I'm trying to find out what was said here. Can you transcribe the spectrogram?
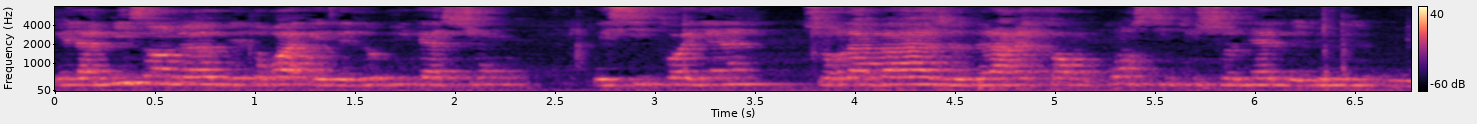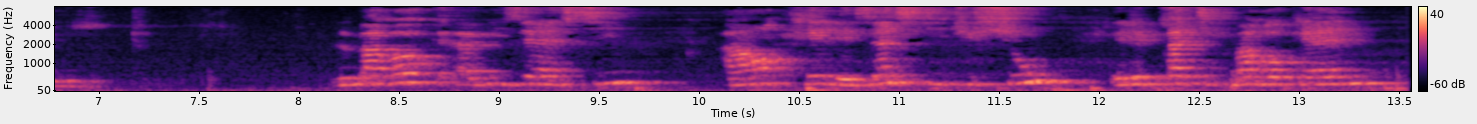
et la mise en œuvre des droits et des obligations des citoyens sur la base de la réforme constitutionnelle de 2011. Le Maroc a visé ainsi à ancrer les institutions et les pratiques marocaines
